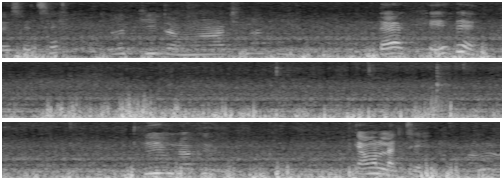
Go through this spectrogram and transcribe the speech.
চলে এসেছে। দেখ খেয়ে দেখ কেমন লাগছে? ভালো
